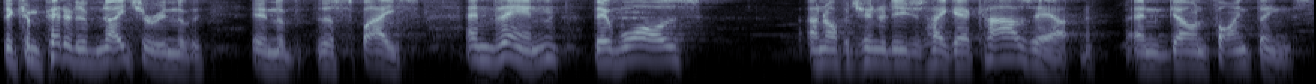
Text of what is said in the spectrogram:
the competitive nature in the, in the, the space. And then there was an opportunity to take our cars out and go and find things.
